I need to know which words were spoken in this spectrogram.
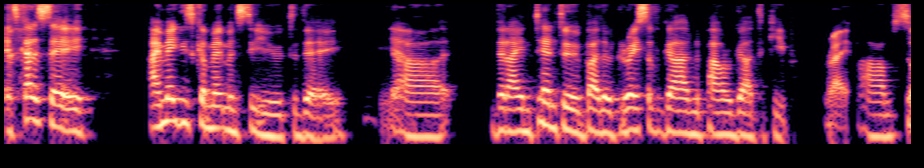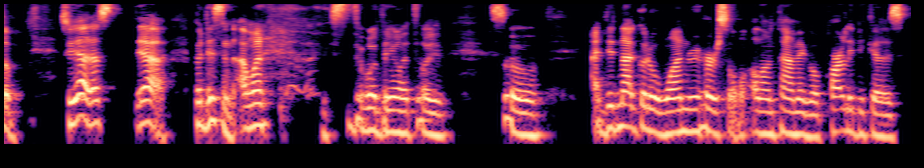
It's got to say, I make these commitments to you today Yeah. uh, that I intend to, by the grace of God and the power of God, to keep. right. Um, so, so yeah, that's yeah. But listen, I want this is the one thing I want to tell you. So, I did not go to one rehearsal a long time ago, partly because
